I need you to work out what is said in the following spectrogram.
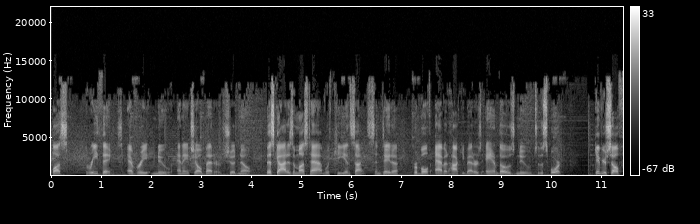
plus three things every new NHL better should know. This guide is a must have with key insights and data for both avid hockey bettors and those new to the sport. Give yourself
